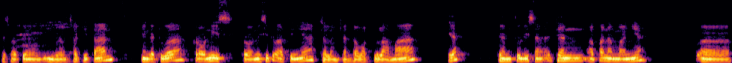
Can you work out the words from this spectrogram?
sesuatu yang menyebabkan kesakitan. Yang kedua kronis. Kronis itu artinya dalam jangka waktu lama ya dan tulisan dan apa namanya uh,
